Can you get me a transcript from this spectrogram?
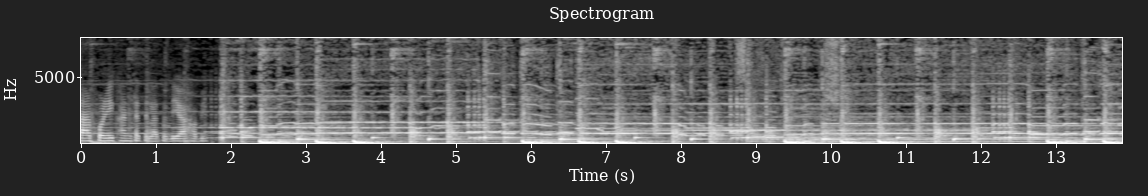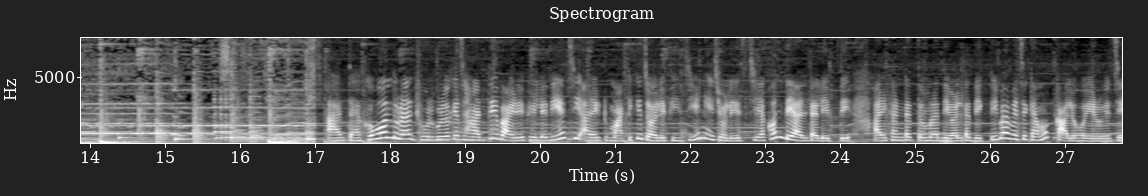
তারপরে এখানটাতে লাতা দেওয়া হবে। দেখো বন্ধুরা, ঝুলগুলোকে ঝাড় দিয়ে বাইরে ফেলে দিয়েছি আর একটু মাটিকে জলে ভিজিয়ে নিয়ে চলে এসেছি এখন দেয়ালটা লেপতে। আর এখানটা তোমরা দেওয়ালটা দেখতেই পাবে যে কেমন কালো হয়ে রয়েছে।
